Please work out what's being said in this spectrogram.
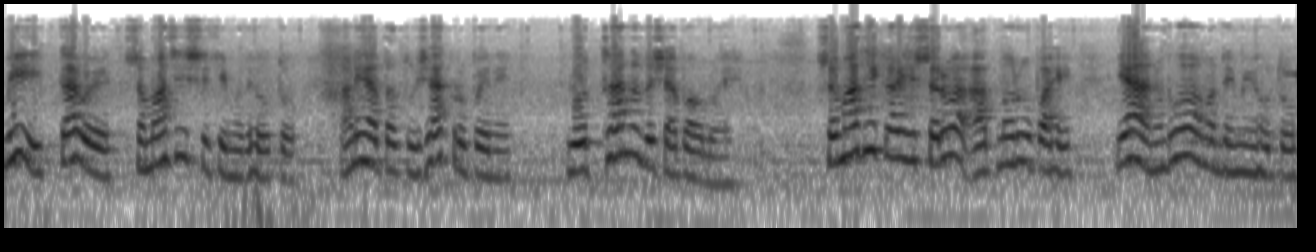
मी इतका वेळ समाधी स्थितीमध्ये होतो आणि आता तुझ्या कृपेने व्युत्थान दशा पावलो आहे. समाधी काळी सर्व आत्मरूप आहे या अनुभवामध्ये मी होतो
